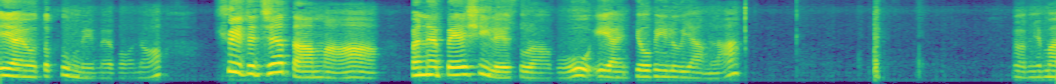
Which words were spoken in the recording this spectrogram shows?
AI ကိုတစ်ခုမေးမယ်ပေါ့နော် ရွှေတစ်ကြက်သားမှာဘယ်နှပဲရှိလဲဆိုတာကို AI ပြောပြလို့ရမလားအဲ့မြန်မာ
